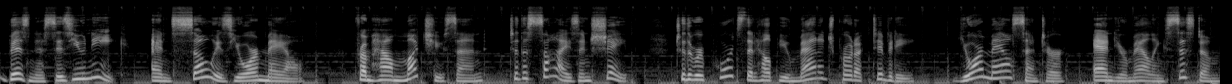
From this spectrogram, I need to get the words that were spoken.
business is unique, and so is your mail. From how much you send, to the size and shape, to the reports that help you manage productivity, your mail center and your mailing system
